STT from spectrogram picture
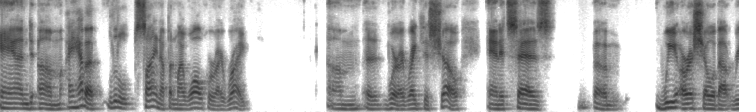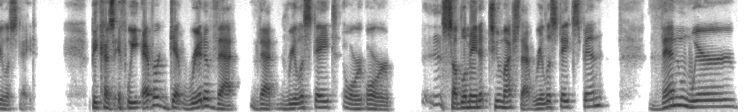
And um, I have a little sign up on my wall where I write, um, uh, where I write this show, and it says, um, "We are a show about real estate." Because if we ever get rid of that that real estate or or sublimate it too much, that real estate spin, then we're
